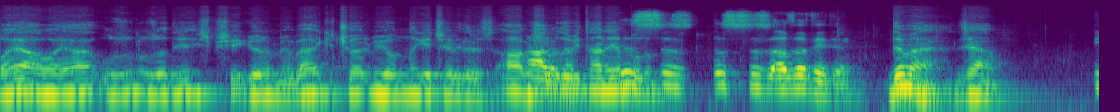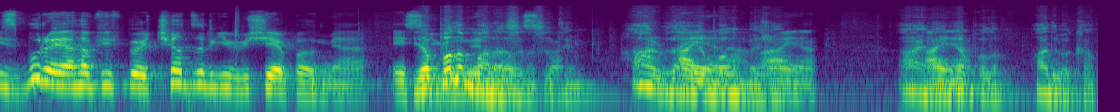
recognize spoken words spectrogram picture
baya baya uzun uzadıya hiçbir şey görünmüyor. Belki çöl bir yoluna geçebiliriz. Abi, Abi şurada bir tane yapalım. Issız, ıssız ada dedin. Değil mi Cem? Biz buraya hafif böyle çadır gibi bir şey yapalım ya. Eski Yapalım mı anasını anısına. satayım? Harbiden Aynen yapalım abi, be Cem. Aynen. Aynen, aynen. yapalım. Hadi bakalım.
